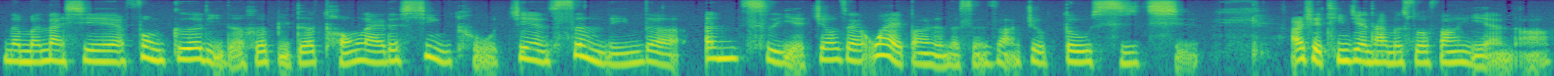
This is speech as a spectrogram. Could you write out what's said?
那么那些奉歌里的和彼得同来的信徒，见圣灵的恩赐也交在外邦人的身上，就都稀奇，而且听见他们说方言啊。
